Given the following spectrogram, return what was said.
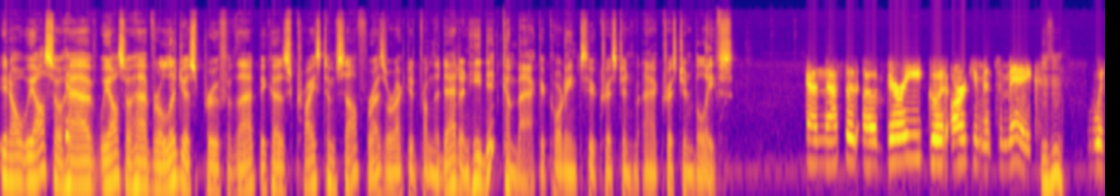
You know, we also have we also have religious proof of that because Christ Himself resurrected from the dead, and He did come back according to Christian uh, Christian beliefs. and that's a, a very good argument to make hmm with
